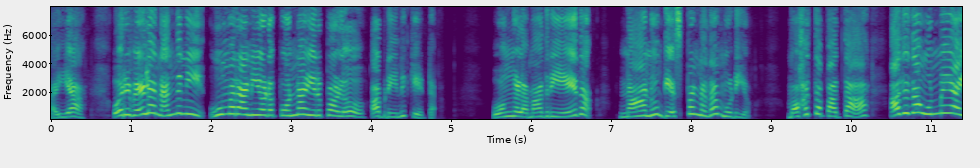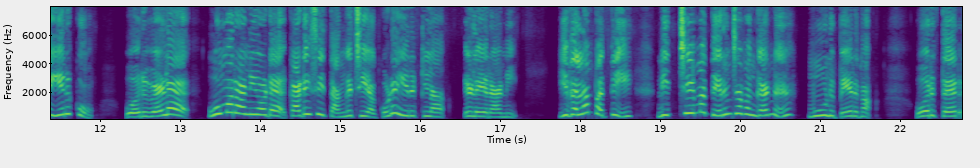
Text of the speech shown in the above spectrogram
ஐயா ஒருவேளை நந்தினி ஊமராணியோட பொண்ணா இருப்பாளோ? அப்படின்னு கேட்டா. உங்களை மாதிரியே தான். நானும் கெஸ் பண்ணதான் முடியும். முகத்தை பார்த்தா அதுதான் உண்மையா இருக்கும். ஒருவேளை ஊமராணியோட கடைசி தங்கச்சியா கூட இருக்கலாம் இளையராணி. இதெல்லாம் பத்தி நிச்சயமா தெரிஞ்சவங்கன்னு மூணு பேர் தான். ஒருத்தர்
